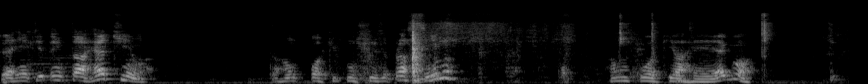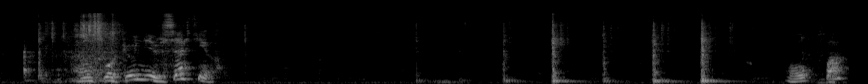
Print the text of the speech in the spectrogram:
Ferrinho aqui tem que estar retinho. Então vamos pôr aqui com o freezer para cima. Vamos pôr aqui a régua. Vamos pôr aqui o nível certinho. Opa!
